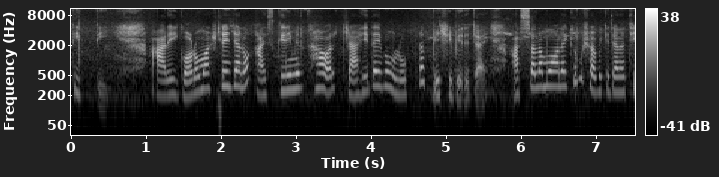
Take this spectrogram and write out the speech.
তৃপ্তি। আর এই গরম আসলেই যেন আইসক্রিমের খাওয়ার চাহিদা এবং লোভটা বেশি বেড়ে যায়। আসসালামু আলাইকুম, সবাইকে জানাচ্ছি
